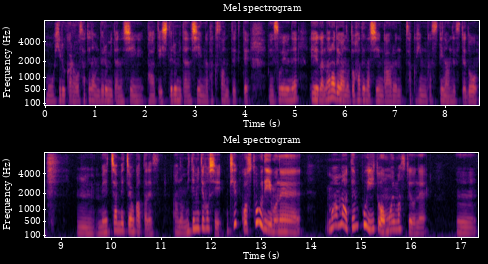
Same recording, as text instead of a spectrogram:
もう昼からお酒飲んでるみたいなシーンパーティーしてるみたいなシーンがたくさん出てて、えー、そういうね映画ならではのド派手なシーンがある作品が好きなんですけど、うん、めちゃめちゃ良かったです。あの見てみてほしい結構ストーリーもねまあまあテンポいいとは思いますけどね。うん。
